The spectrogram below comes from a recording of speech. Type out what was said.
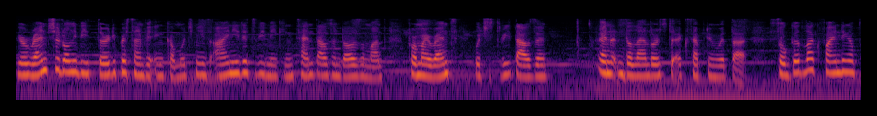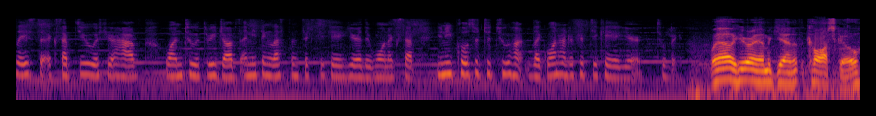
your rent should only be 30% of your income which means i needed to be making $10000 a month for my rent which is 3000 and the landlords to accept me with that. So good luck finding a place to accept you if you have one, two, three jobs. Anything less than 60k a year, they won't accept. You need closer to 200, like 150k a year. Too big. Well, here I am again at the Costco.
